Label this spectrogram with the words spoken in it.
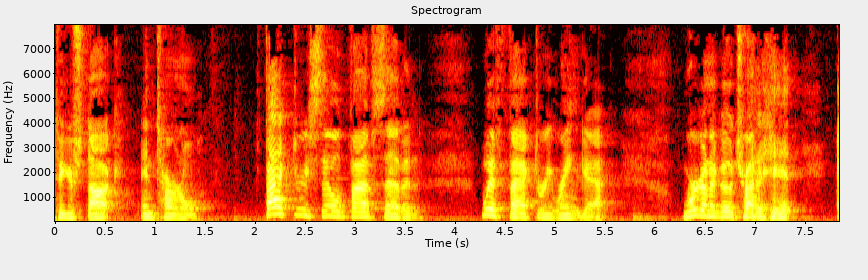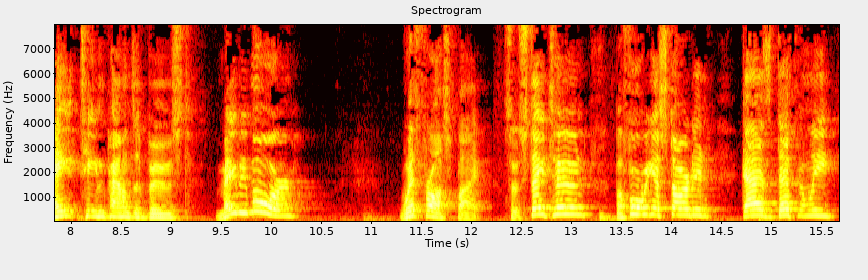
to your stock internal factory sealed 5.7 with factory ring gap. We're going to go try to hit 18 pounds of boost, maybe more, with frostbite. So stay tuned. Before we get started, guys, definitely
